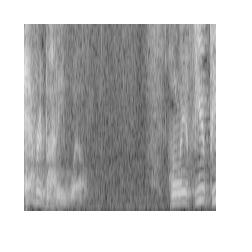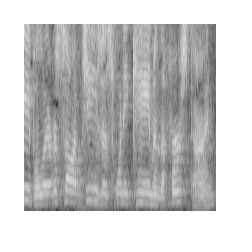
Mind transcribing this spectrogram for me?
Everybody will. Only a few people ever saw Jesus when he came in the first time.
